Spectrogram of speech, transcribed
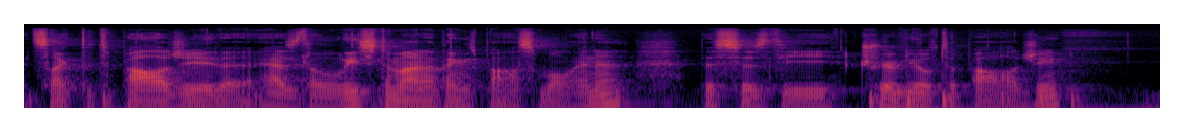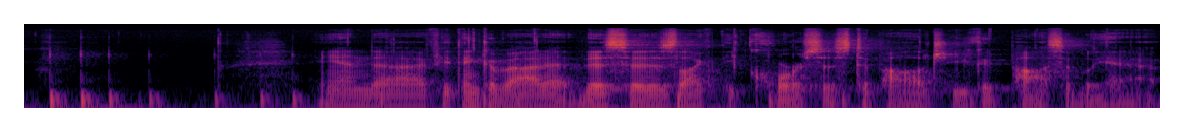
It's like the topology that has the least amount of things possible in it. This is the trivial topology. And uh, if you think about it, this is like the coarsest topology you could possibly have.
